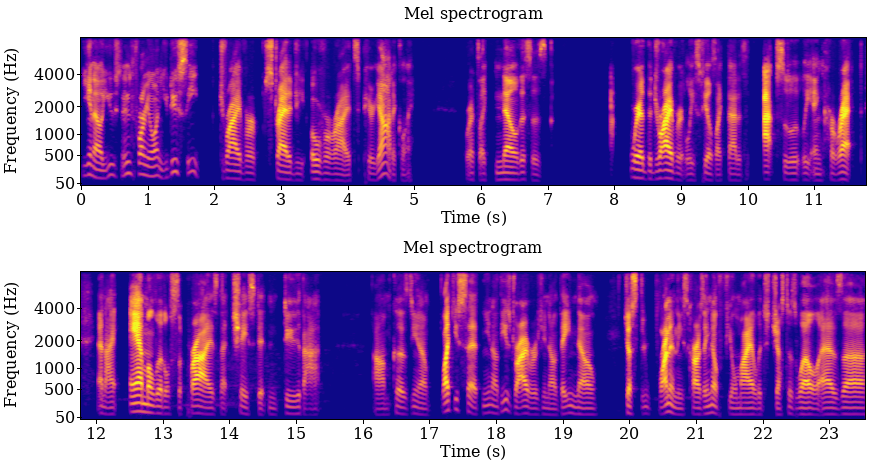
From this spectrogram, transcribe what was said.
you know you in Formula 1 you do see driver strategy overrides periodically where it's like no this is where the driver at least feels like that is absolutely incorrect and i am a little surprised that chase didn't do that because um, you know like you said you know these drivers you know they know just through running these cars they know fuel mileage just as well as uh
